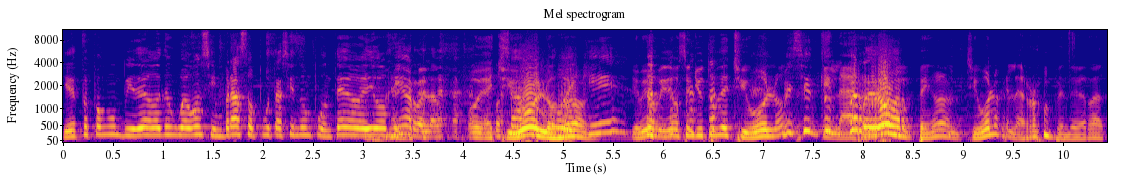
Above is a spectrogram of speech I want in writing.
Y después pongo un video de un huevón sin brazo, puta, haciendo un punteo y digo, mierda. La... Oye, oye, ¿no? ¿qué? Yo veo videos en YouTube de chibolos Me siento que la perdedor. rompen, ¿no? Chibolos que la rompen, de verdad.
